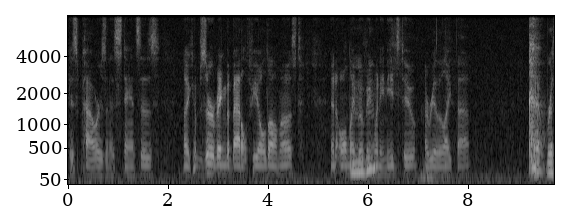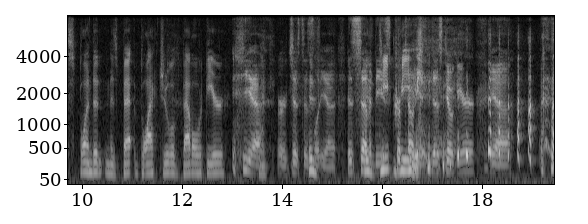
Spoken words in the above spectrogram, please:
his powers and his stances, like observing the battlefield almost, and only moving Mhm. when he needs to. I really like that. Resplendent in his ba- black jeweled battle gear. Yeah, or just his, His- yeah his seventies deep V. Kryptonian disco gear. Yeah,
